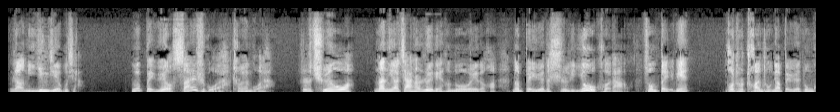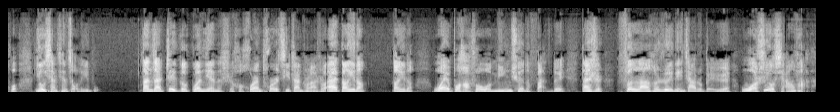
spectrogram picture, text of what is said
让你应接不暇。因为北约有三十国呀，成员国呀，这是群殴啊。那你要加上瑞典和挪威的话，那北约的势力又扩大了，从北边，或者说传统叫北约东扩，又向前走了一步。但在这个关键的时候，忽然土耳其站出来说：“哎，等一等。”等一等，我也不好说，我明确的反对。但是芬兰和瑞典加入北约，我是有想法的，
